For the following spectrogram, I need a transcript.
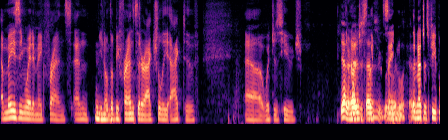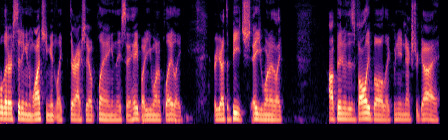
Amazing way to make friends and you know Mhm. there'll be friends that are actually active uh, which is huge. Yeah they're not is, just like is a great way saying to look at they're it. not just people that are sitting and watching it like they're actually out playing and they say hey buddy you want to play? Like or you're at the beach hey you want to like hop in with this volleyball like we need an extra guy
